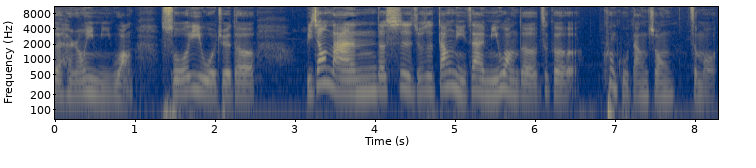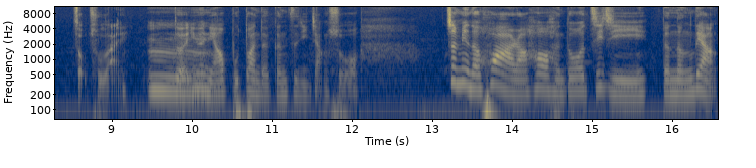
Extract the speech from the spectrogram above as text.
对，很容易迷惘。所以我觉得比较难的是，就是当你在迷惘的这个困苦当中，怎么走出来？嗯对，因为你要不断的跟自己讲说正面的话，然后很多积极的能量，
